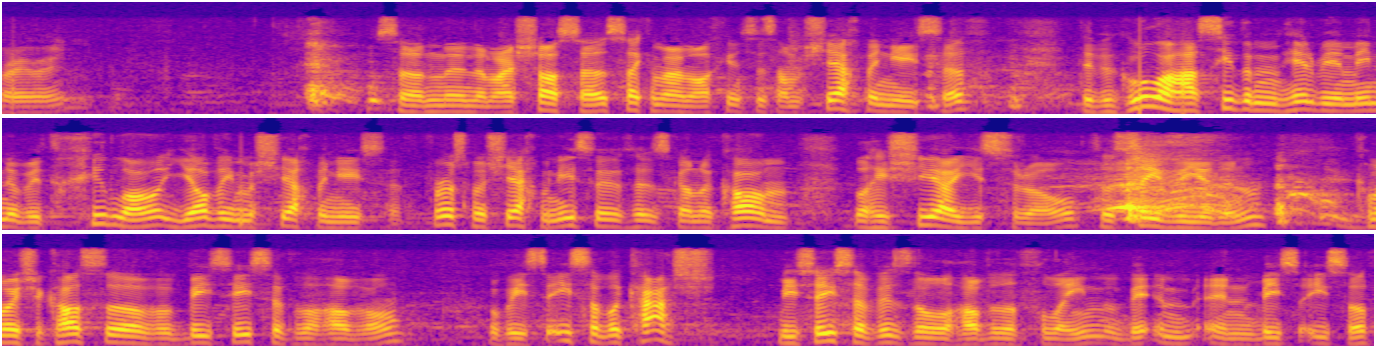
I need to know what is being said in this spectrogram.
Right, right. So then the Maharsha says, second Malachim says, Mashiach ben Yosef, the Begula Hasidim here b'yaminu b'tchila yavi Mashiach ben Yosef. First Mashiach ben Yosef is going to come l'hishia Yisrael to save the Yidden. Kamosh Kasav of Beis Yosef l'hava, or Beis Yosef l'kash. Beis is the l'hava, the flame, and Yosef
